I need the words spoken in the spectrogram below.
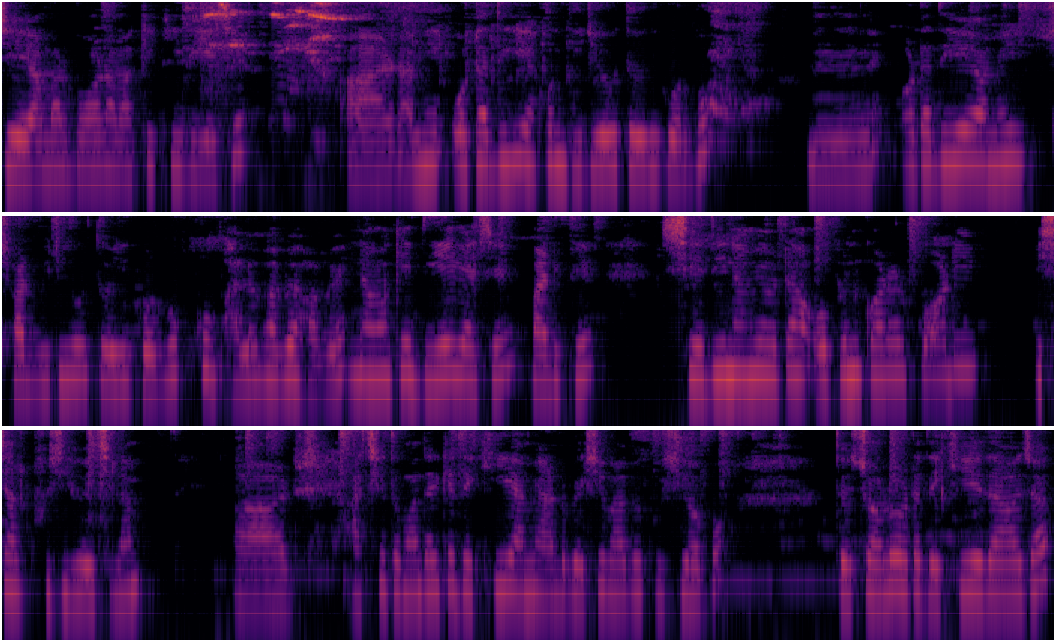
যে আমার বর আমাকে কি দিয়েছে। আর আমি ওটা দিয়ে এখন ভিডিও তৈরি করব। ওটা দিয়ে আমি শর্ট ভিডিও তৈরি করব। খুব ভালোভাবে হবে। আমাকে দিয়ে গেছে বাড়িতে। সেদিন আমি ওটা ওপেন করার পরই বিশাল খুশি হয়েছিলাম। আর আজকে তোমাদেরকে দেখিয়ে আমি আরও বেশিভাবে খুশি হব। তো চলো ওটা দেখিয়ে দেওয়া যাক।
